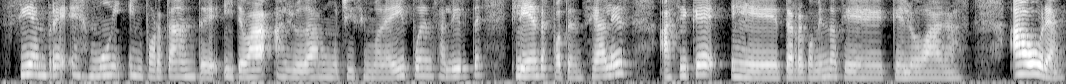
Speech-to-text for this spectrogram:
siempre es muy importante y te va a ayudar muchísimo. De ahí pueden salirte clientes potenciales, así que eh, te recomiendo que, que lo hagas. Ahora,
